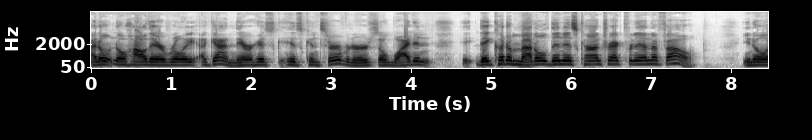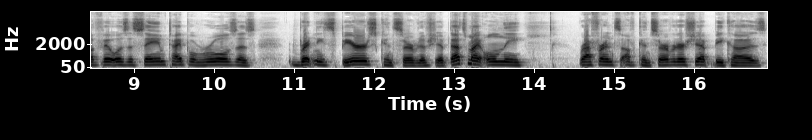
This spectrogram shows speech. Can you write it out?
I don't know how they're really again, they're his his conservators, so why didn't they could have meddled in his contract for the NFL? You know, if it was the same type of rules as Britney Spears conservatorship, that's my only reference of conservatorship because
